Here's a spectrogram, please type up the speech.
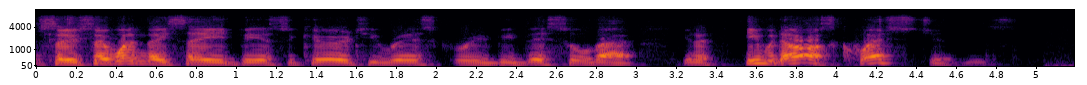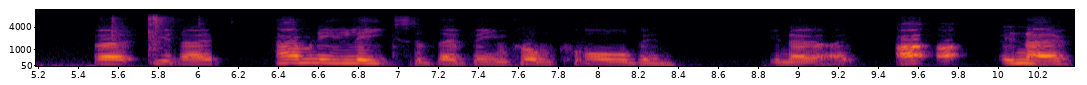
so so when they say he'd be a security risk or he'd be this or that, you know, he would ask questions, but you know, how many leaks have there been from Corbyn? You know, I, I you know,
